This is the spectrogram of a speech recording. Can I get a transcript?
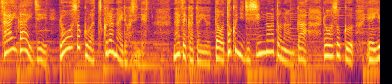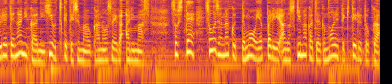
災害時ろうそくは作らないでほしいんですなぜかというと特に地震の後なんかろうそく、えー、揺れて何かに火をつけてしまう可能性がありますそしてそうじゃなくってもやっぱりあの隙間風が漏れてきてるとか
